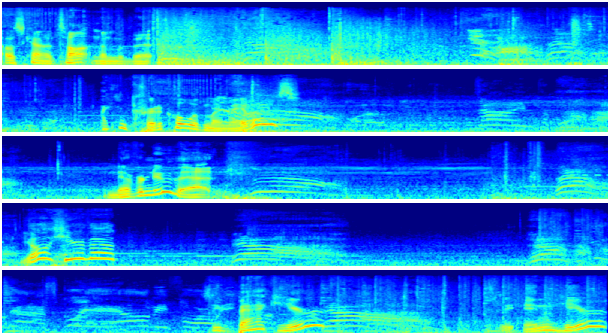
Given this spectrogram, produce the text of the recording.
I was kind of taunting him a bit. I can critical with my melees? Never knew that. Y'all hear that? Is he back here? Is he in here?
